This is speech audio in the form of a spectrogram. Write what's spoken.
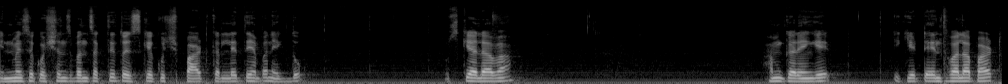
इनमें से क्वेश्चंस बन सकते हैं तो इसके कुछ पार्ट कर लेते हैं अपन, एक दो। उसके अलावा हम करेंगे एक ये टेंथ वाला पार्ट,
